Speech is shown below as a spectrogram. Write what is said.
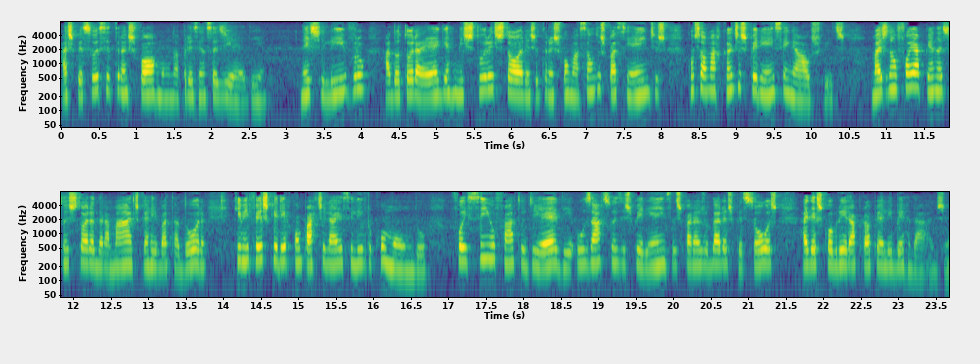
As pessoas se transformam na presença de Eddie. Neste livro, a doutora Egger mistura histórias de transformação dos pacientes com sua marcante experiência em Auschwitz. Mas não foi apenas sua história dramática arrebatadora que me fez querer compartilhar esse livro com o mundo. Foi sim o fato de Eddie usar suas experiências para ajudar as pessoas a descobrir a própria liberdade.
